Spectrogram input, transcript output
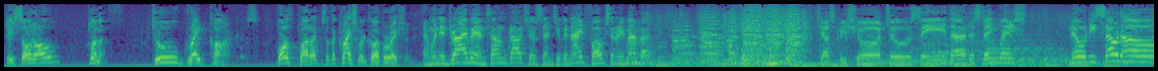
DeSoto, Plymouth, two great cars, both products of the Chrysler Corporation. And when you drive in, tell them Groucho sent you. Good night, folks, and remember, just be sure to see the distinguished new DeSoto.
